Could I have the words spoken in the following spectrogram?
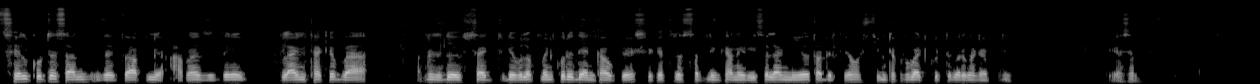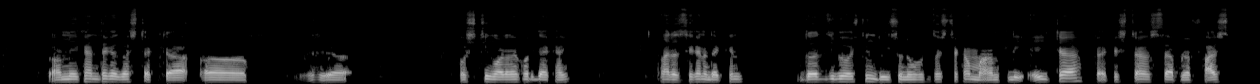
সেল করতে চান, যেহেতু আপনি, আপনার যদি ক্লায়েন্ট থাকে বা আপনি যদি ওয়েবসাইট ডেভেলপমেন্ট করে দেন কাউকে, সেক্ষেত্রে হচ্ছে আপনি এখানে রিসেলার নিয়েও তাদেরকে হোস্টিংটা প্রোভাইড করতে পারবেন আপনি। ঠিক আছে? তো আমি এখান থেকে জাস্ট একটা হোস্টিং অর্ডার করে দেখাই। আর সেখানে দেখেন, দশ জিবি হোস্টিং দুইশো উনপঞ্চাশ টাকা মান্থলি এইটা প্যাকেজটা হচ্ছে আপনার ফার্স্ট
